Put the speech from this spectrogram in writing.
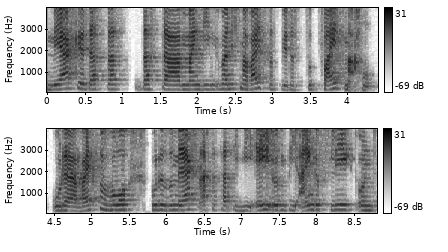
merke, dass das, dass da mein Gegenüber nicht mal weiß, dass wir das zu zweit machen. Oder weißt du, wo, wo du so merkst, ach, das hat die VA irgendwie eingepflegt und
